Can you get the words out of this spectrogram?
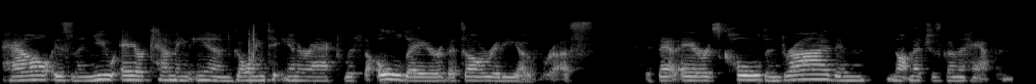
how is the new air coming in going to interact with the old air that's already over us? If that air is cold and dry, then not much is going to happen.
